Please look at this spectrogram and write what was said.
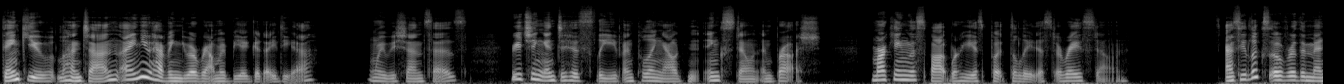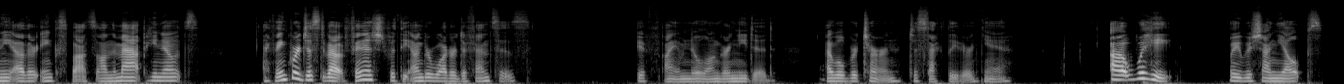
Thank you, Lan Zhan. I knew having you around would be a good idea, Wei Wuxian says, reaching into his sleeve and pulling out an inkstone and brush, marking the spot where he has put the latest array stone. As he looks over the many other ink spots on the map, he notes, I think we're just about finished with the underwater defenses. If I am no longer needed, I will return to sect leader Nie. Uh, wait, Wei yelps,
